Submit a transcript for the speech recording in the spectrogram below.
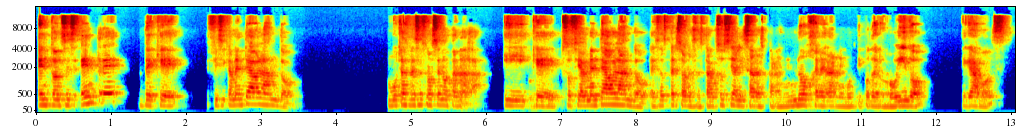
Entonces, entre de que físicamente hablando muchas veces no se nota nada y que socialmente hablando esas personas están socializadas para no generar ningún tipo de ruido, digamos,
